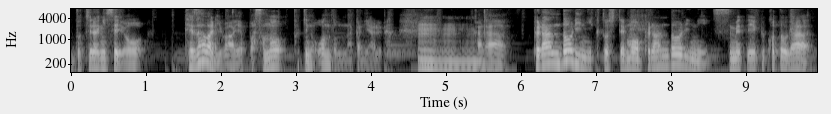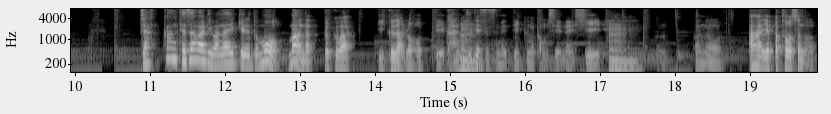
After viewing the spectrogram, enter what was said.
どちらにせよ手触りはやっぱその時の温度の中にある。うんうんうん。から、プラン通りに行くとしてもプラン通りに進めていくことが若干手触りはないけれどもまあ納得はいくだろうっていう感じでうん。進めていくのかもしれないし、うん。あのああやっぱ当初の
